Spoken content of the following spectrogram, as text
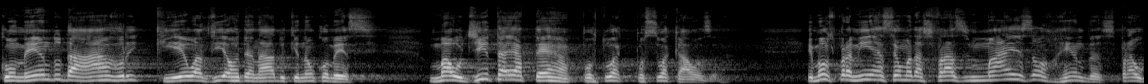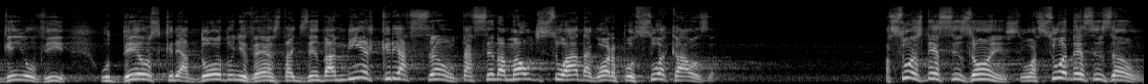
comendo da árvore que eu havia ordenado que não comesse. Maldita é a terra por, tua, por sua causa. Irmãos, para mim essa é uma das frases mais horrendas para alguém ouvir. O Deus Criador do universo está dizendo: a minha criação está sendo amaldiçoada agora por sua causa. As suas decisões, ou a sua decisão,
